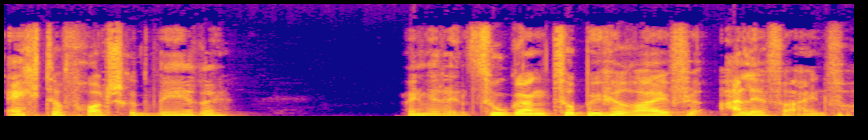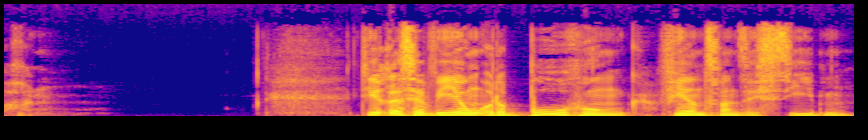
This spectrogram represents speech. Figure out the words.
Echter Fortschritt wäre, wenn wir den Zugang zur Bücherei für alle vereinfachen. Die Reservierung oder Buchung 24-7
